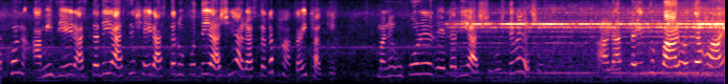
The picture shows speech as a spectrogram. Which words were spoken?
এখন আমি যে রাস্তা দিয়ে আসি, সেই রাস্তার উপর দিয়ে আসি আর রাস্তাটা ফাঁকাই থাকে। মানে উপরের এটা দিয়ে আসি, বুঝতে পেরেছ? আর রাস্তায় একটু পার হতে হয়।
